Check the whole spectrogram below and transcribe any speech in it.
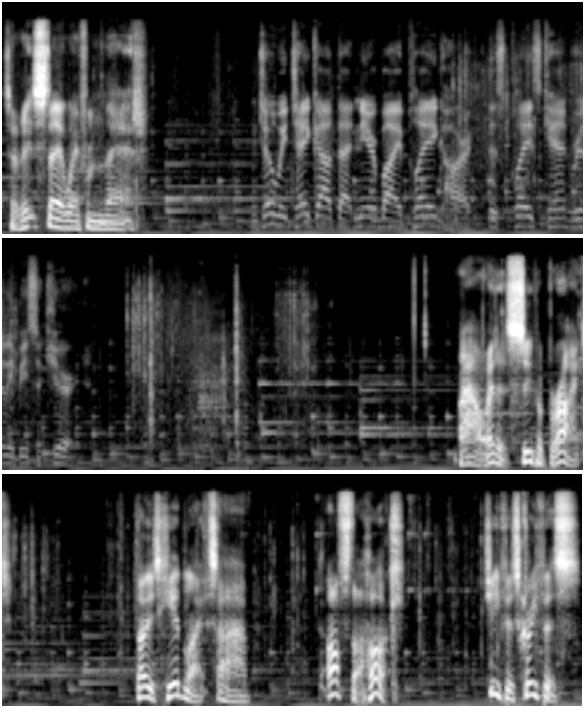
So let's stay away from that. Until we take out that nearby plague heart, this place can't really be secured. Wow, it is super bright. those headlights are off the hook. Jeepers creepers.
